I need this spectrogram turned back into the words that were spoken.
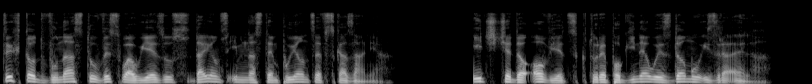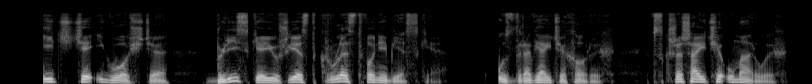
Tych to dwunastu wysłał Jezus, dając im następujące wskazania. Idźcie do owiec, które poginęły z domu Izraela. Idźcie i głoście, bliskie już jest Królestwo Niebieskie. Uzdrawiajcie chorych, wskrzeszajcie umarłych,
